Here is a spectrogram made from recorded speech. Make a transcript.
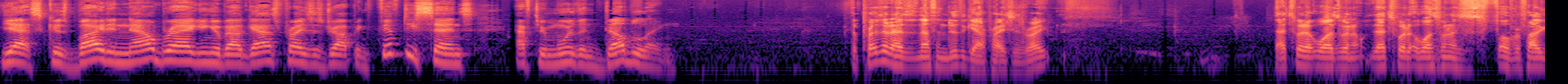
Yes, because Biden now bragging about gas prices dropping 50 cents after more than doubling. The president has nothing to do with the gas prices, right? That's what it was when it, that's what it was when it was over five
